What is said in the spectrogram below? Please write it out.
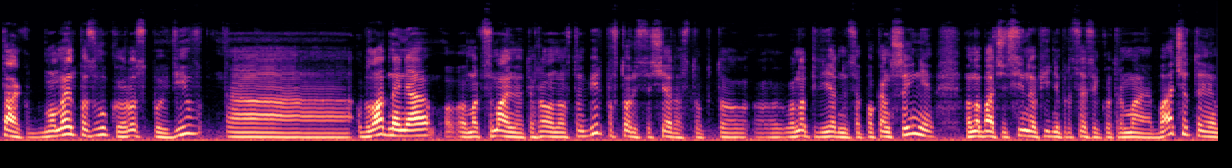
Так, момент по звуку розповів. Е, Обладнання максимально інтегровано автомобіль, повторюся ще раз. Тобто е, воно під'єднується по каншині, воно бачить всі необхідні процеси, які має бачити.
